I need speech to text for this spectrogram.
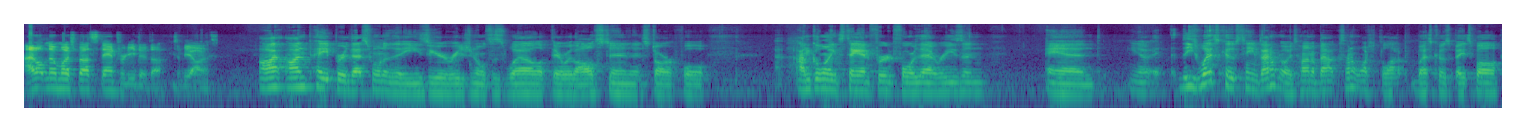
I don't know much about Stanford either, though, to be honest. On, on paper, that's one of the easier regionals as well, up there with Austin and Starkville. I'm going Stanford for that reason. And, you know, these West Coast teams, I don't know a ton about because I don't watch a lot of West Coast baseball.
